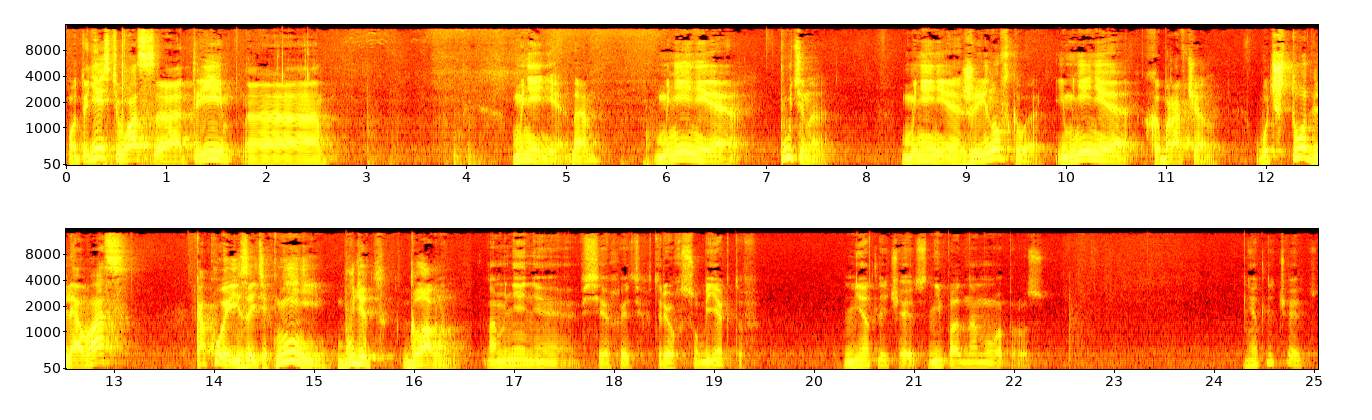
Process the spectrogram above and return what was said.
Вот есть у вас э, три э, мнения. Да? Мнение Путина, мнение Жириновского и мнение Хабаровчан. Вот что для вас, какое из этих мнений будет главным? А мнение всех этих трех субъектов – не отличаются ни по одному вопросу. Не отличаются.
